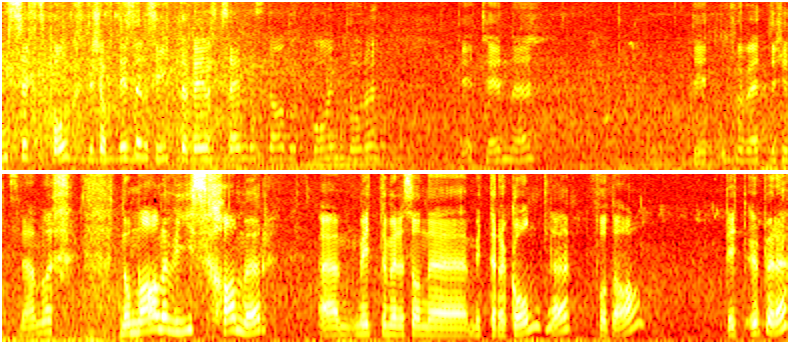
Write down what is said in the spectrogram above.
Aussichtspunkt, das ist auf dieser Seite, vielleicht sehen Sie es da durch die Bäume durch, dort hinten. Dort rauf ich jetzt nämlich. Normalerweise kann man ähm, mit, einer, so einer, mit einer Gondel von da, dort über,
